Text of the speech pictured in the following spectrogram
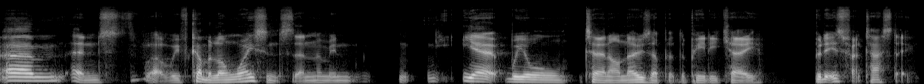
um, and well, we've come a long way since then. I mean, yeah, we all turn our nose up at the PDK, but it is fantastic.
